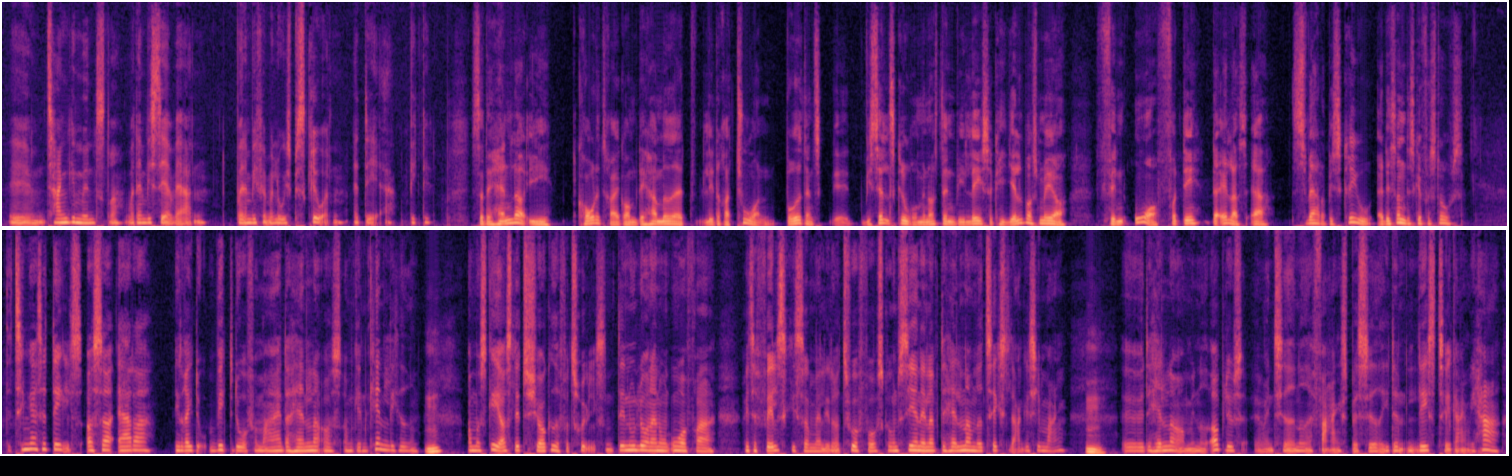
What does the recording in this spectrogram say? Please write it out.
øh, tankemønstre, hvordan vi ser verden, hvordan vi fenomenologisk beskriver den, at det er vigtigt. Så det handler i korte træk om det her med, at litteraturen, både den, øh, vi selv skriver, men også den, vi læser, kan hjælpe os med at finde ord for det, der ellers er svært at beskrive. Er det sådan, det skal forstås? Det tænker jeg til dels, og så er der et rigtig vigtigt ord for mig, der handler også om genkendeligheden, Mm. og måske også lidt chokket og fortryllelsen. Det nu låner jeg nogle ord fra Rita Felski, som er litteraturforsker. Hun siger netop, at det handler om noget tekstligt engagement. Mm. Øh, det handler om noget oplevelseorienteret, noget erfaringsbaseret i den læsetilgang, vi har.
